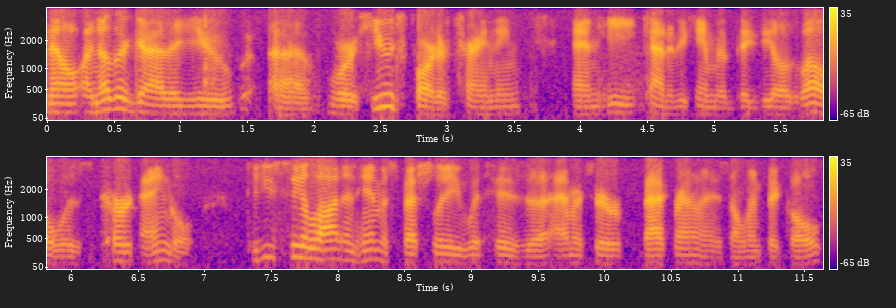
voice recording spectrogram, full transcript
Now, another guy that you uh, were a huge part of training, and he kind of became a big deal as well, was Kurt Angle. Did you see a lot in him, especially with his uh, amateur background and his Olympic gold?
